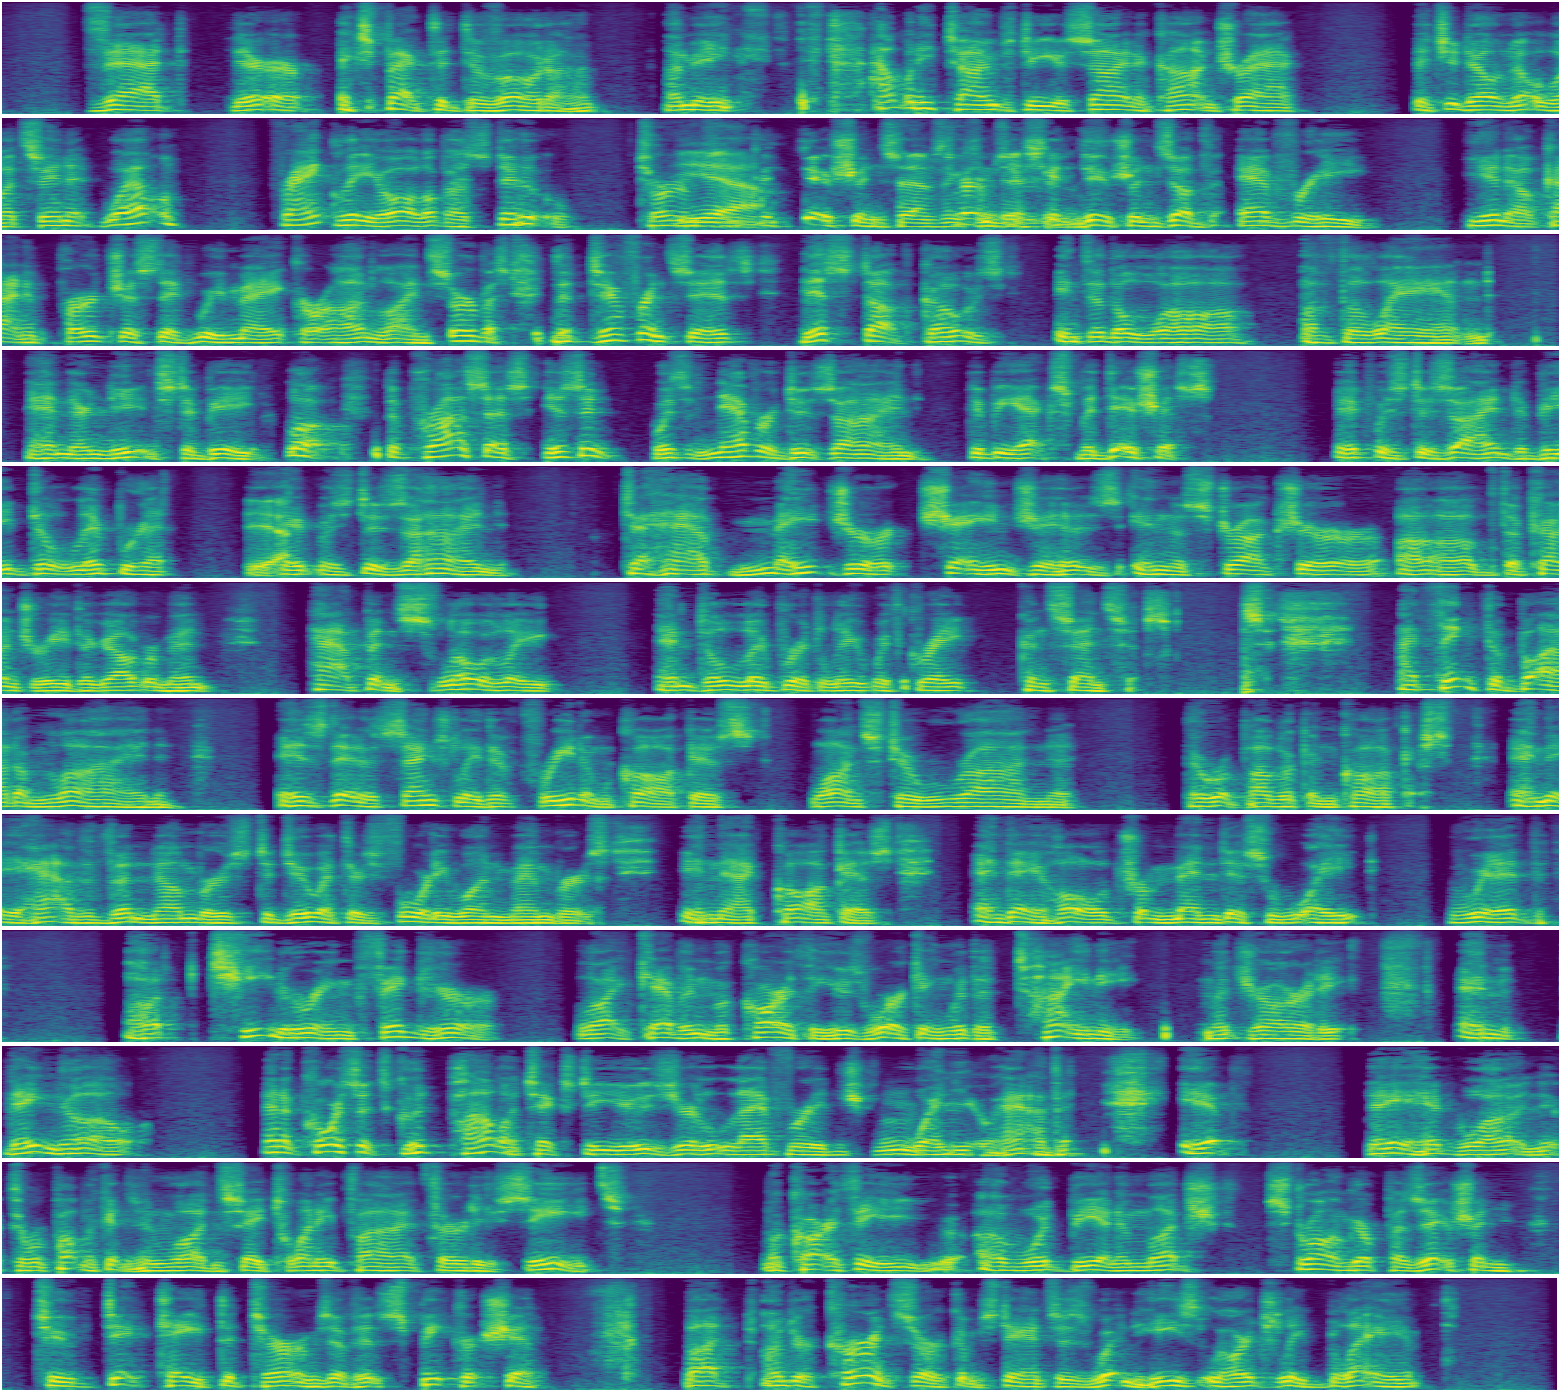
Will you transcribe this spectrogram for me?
that they're expected to vote on. I mean, how many times do you sign a contract that you don't know what's in it? Well, frankly, all of us do. Terms Yeah. and conditions, Terms and conditions. conditions of every, you know, kind of purchase that we make or online service. The difference is this stuff goes into the law of the land. And there needs to be look, the process isn't was never designed to be expeditious. It was designed to be deliberate. Yeah. It was designed to have major changes in the structure of the country, the government, happen slowly and deliberately with great consensus. I think the bottom line is that essentially the Freedom Caucus wants to run the Republican caucus, and they have the numbers to do it. There's 41 members in that caucus, and they hold tremendous weight with a teetering figure like Kevin McCarthy, who's working with a tiny majority. And they know. And of course, it's good politics to use your leverage when you have it. If they had won, if the Republicans had won, say, 25, 30 seats, McCarthy uh, would be in a much stronger position to dictate the terms of his speakership. But under current circumstances, when he's largely blamed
